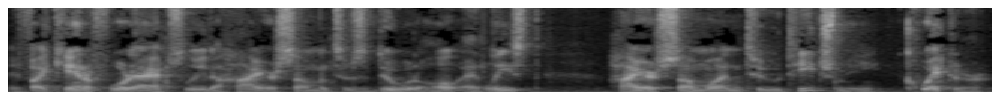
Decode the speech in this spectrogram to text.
if I can't afford actually to hire someone to do it all, at least hire someone to teach me quicker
